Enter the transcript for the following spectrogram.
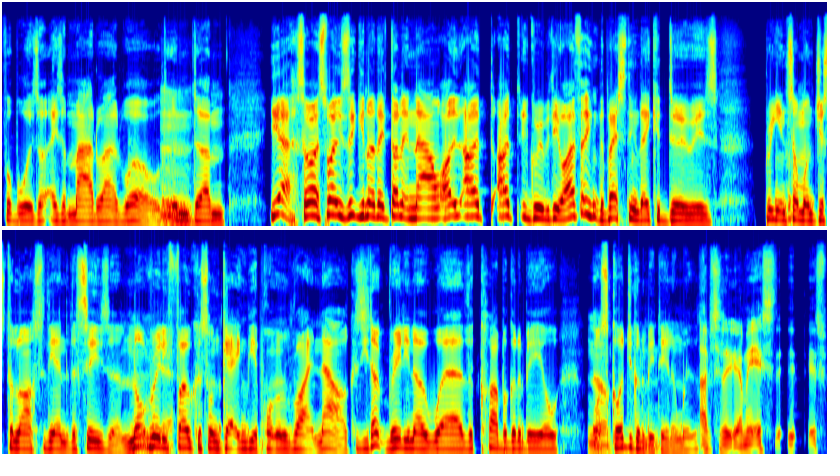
football is a, is a mad, mad world, and um, yeah. So I suppose you know they've done it now. I, I I agree with you. I think the best thing they could do is bring in someone just to last to the end of the season, not mm, really focus on getting the appointment right now because you don't really know where the club are going to be or No. what squad you're going to be mm. dealing with. Absolutely. I mean, it's it- it's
